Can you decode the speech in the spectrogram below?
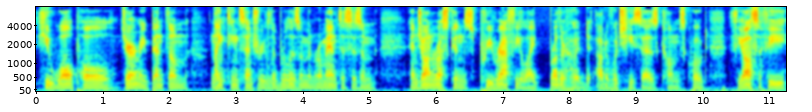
Hugh Walpole, Jeremy Bentham, 19th century liberalism and romanticism, and John Ruskin's pre Raphaelite Brotherhood, out of which he says comes, quote, Theosophy,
